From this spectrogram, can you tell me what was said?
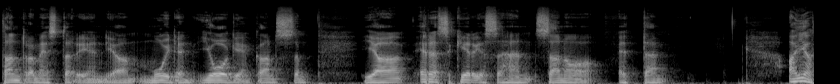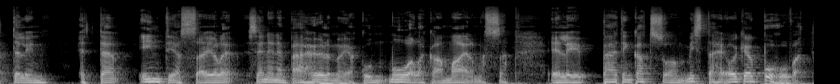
tantramestarien ja muiden joogien kanssa – ja erässä kirjassa hän sanoo, että ajattelin, että Intiassa ei ole sen enempää hölmöjä kuin muuallakaan maailmassa. Eli päätin katsoa, mistä he oikein puhuvat.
